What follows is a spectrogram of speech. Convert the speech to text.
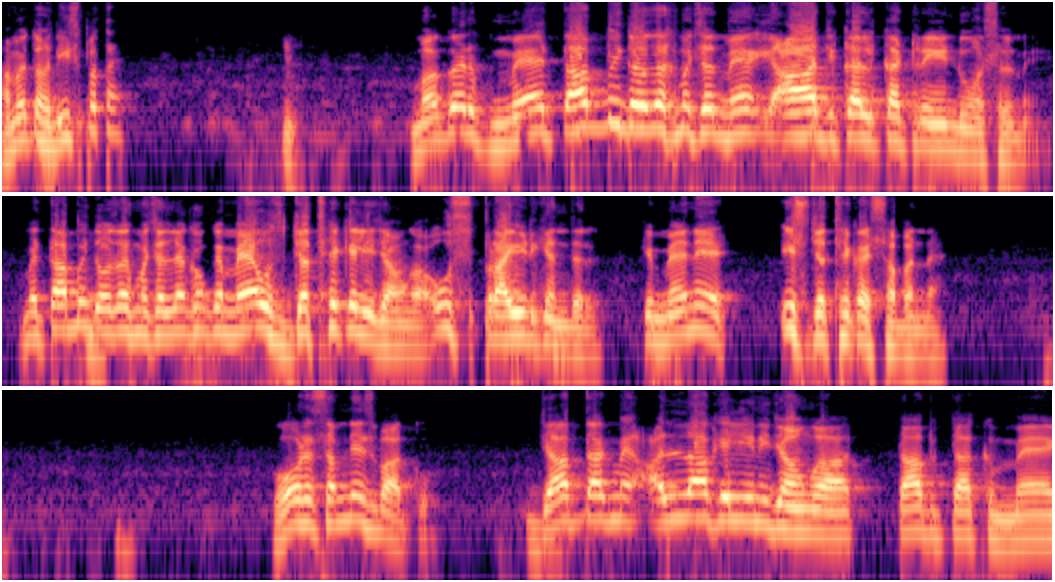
ہمیں تو حدیث پتہ ہے۔ مگر میں تب بھی دوزخ میں چل، میں آج کل کا ٹرینڈ ہوں اصل میں۔ میں تب بھی دوزخ میں چل جاؤں کیونکہ میں اس جتھے کے لیے جاؤں گا، اس پرائڈ کے اندر کہ میں نے اس جتھے کا حصہ بننا ہے۔ غور سے سمجھیں اس بات کو۔ جب تک میں اللہ کے لیے نہیں جاؤں گا، تب تک میں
